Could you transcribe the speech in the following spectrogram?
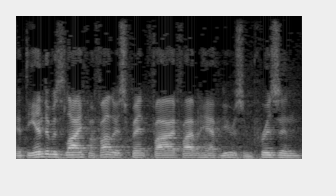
At the end of his life, my father had spent five, five and a half years in prison,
